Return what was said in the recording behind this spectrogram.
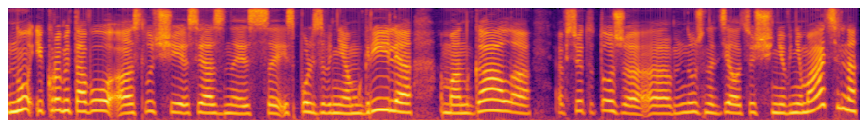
Ну и кроме того, э, случаи, связанные с использованием гриля, мангала, все это тоже нужно делать очень внимательно.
